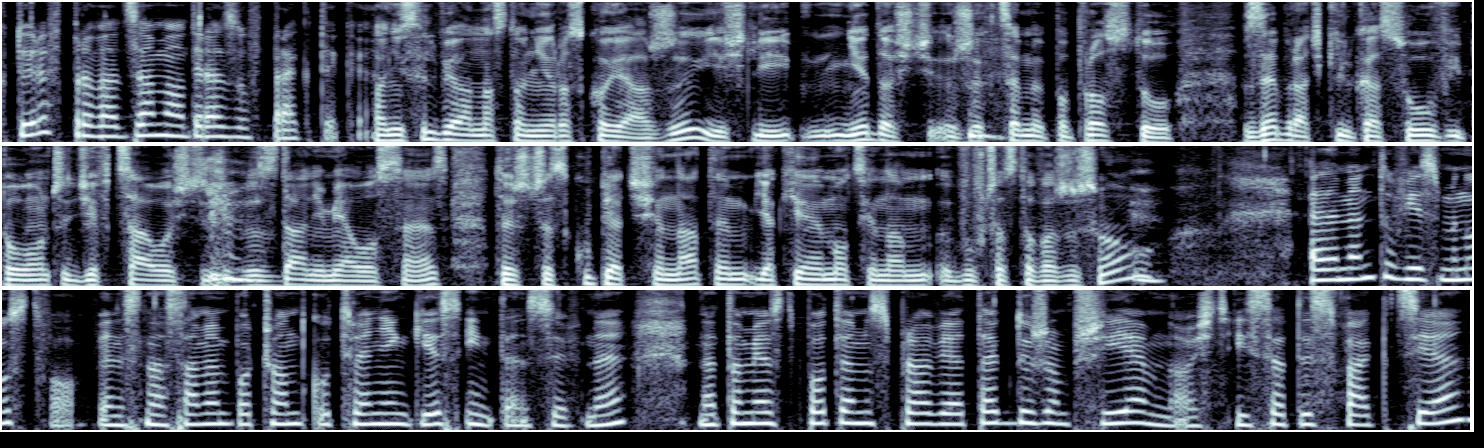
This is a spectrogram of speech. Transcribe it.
który wprowadzamy od razu w praktykę. Pani Sylwia nas to nie rozkojarzy. Jeśli nie dość, że chcemy po prostu zebrać kilka słów i połączyć je w całość, żeby zdanie miało sens, to jeszcze skupiać się na tym, jakie emocje nam wówczas towarzyszą? Elementów jest mnóstwo, więc na samym początku trening jest intensywny, natomiast potem sprawia tak dużą przyjemność i satysfakcję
